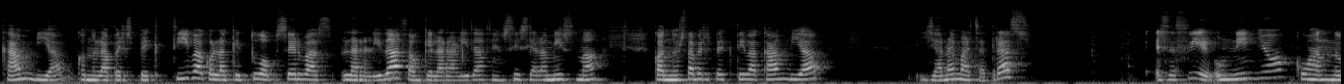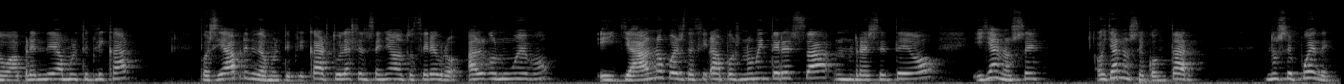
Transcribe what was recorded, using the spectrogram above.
cambia, cuando la perspectiva con la que tú observas la realidad, aunque la realidad en sí sea la misma, cuando esta perspectiva cambia, ya no hay marcha atrás. Es decir, un niño cuando aprende a multiplicar, pues ya ha aprendido a multiplicar. Tú le has enseñado a tu cerebro algo nuevo y ya no puedes decir, ah, pues no me interesa, reseteo y ya no sé. O ya no sé contar. No se puede.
